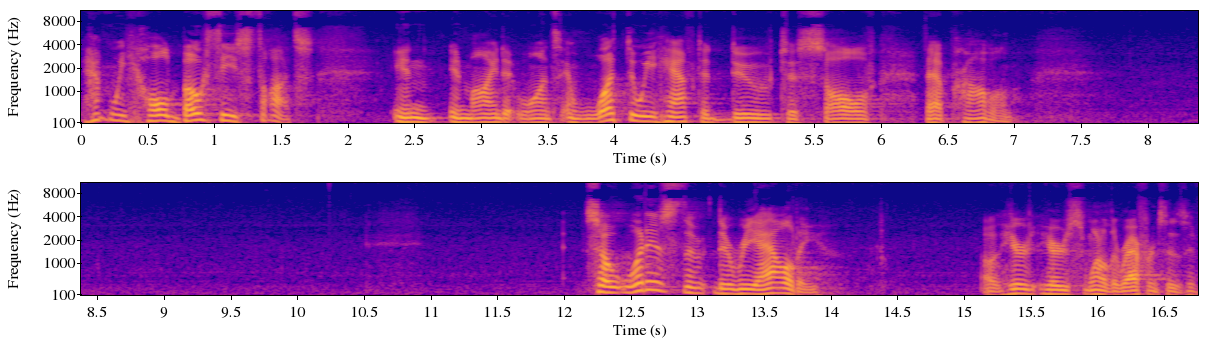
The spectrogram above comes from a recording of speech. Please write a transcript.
how can we hold both these thoughts in, in mind at once and what do we have to do to solve that problem? So what is the, the reality Oh, here, here's one of the references if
